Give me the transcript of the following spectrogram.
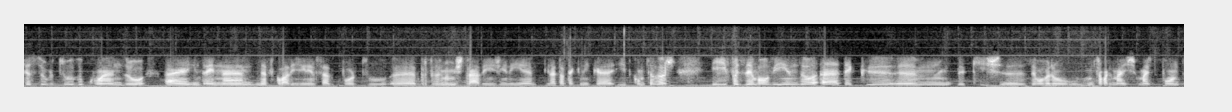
deu sobretudo quando uh, entrei na, na Faculdade de Engenharia da Universidade de Porto uh, para fazer o meu mestrado em Engenharia Eletrotécnica e de Computadores e foi desenvolvendo até que um, quis uh, desenvolver um, um, trabalho mais, mais de ponta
